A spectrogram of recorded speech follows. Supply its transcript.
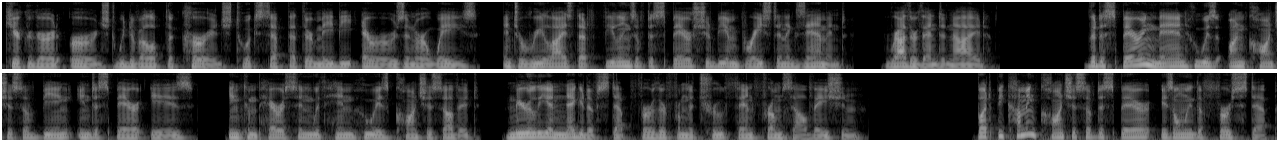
Kierkegaard urged we develop the courage to accept that there may be errors in our ways and to realize that feelings of despair should be embraced and examined, rather than denied. The despairing man who is unconscious of being in despair is, in comparison with him who is conscious of it, merely a negative step further from the truth and from salvation. But becoming conscious of despair is only the first step,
